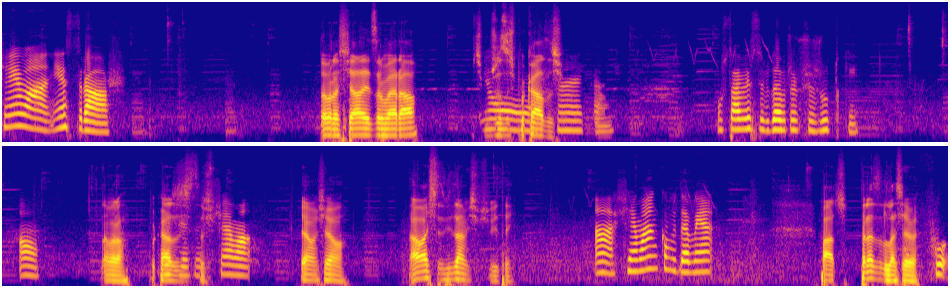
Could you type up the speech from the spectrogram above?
siema, nie strasz. Dobra, siadaj z rowera. Ci muszę coś pokazać. Czekaj. Ustawię sobie dobrze przerzutki. O, Dobra, pokażę ci coś. Siema. Siema, siema. A właśnie, z widzami się przywitaj. A, siemanko widzowie. Patrz, prezent dla ciebie. Fu.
